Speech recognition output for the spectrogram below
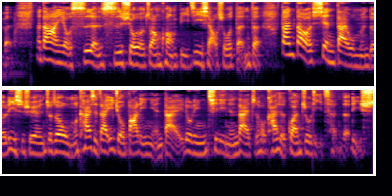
本。那当然也有私人私修的状况，笔记小说等等。但到了现代，我们的历史学院就是我们开始在一九八零年代、六零七零年代之后开始关注底层的历史。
